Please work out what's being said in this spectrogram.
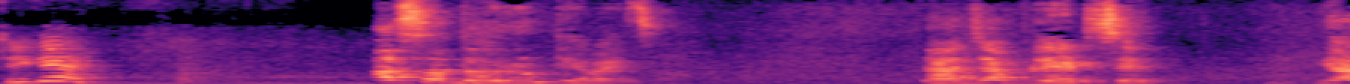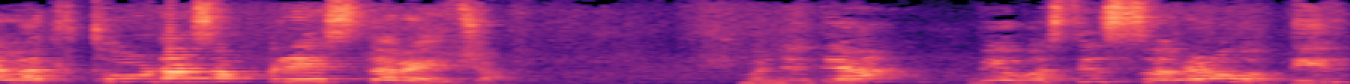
ठीक आहे? असं धरून ठेवायचं. त्या ज्या प्लेट्स आहेत याला थोडासा प्रेस करायचा. म्हणजे त्या व्यवस्थित सरळ होतील.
